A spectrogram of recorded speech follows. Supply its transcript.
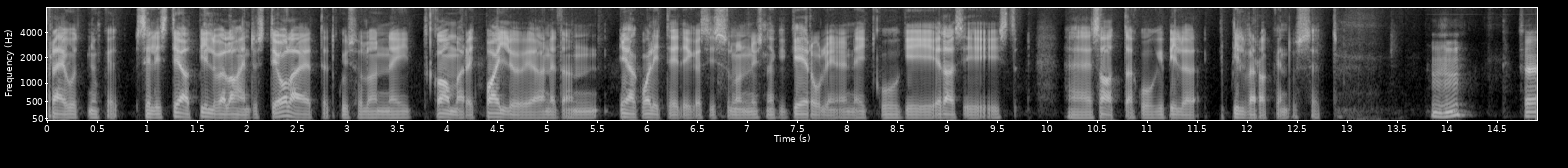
praegu nihuke sellist head pilvelahendust ei ole, et, et kui sul on neid kaameraid palju ja need on hea kvaliteediga, siis sul on üsnagi keeruline neid kuhugi edasi äh, saata kuhugi pilve, pilverakendusse, et mm. -hmm. see,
